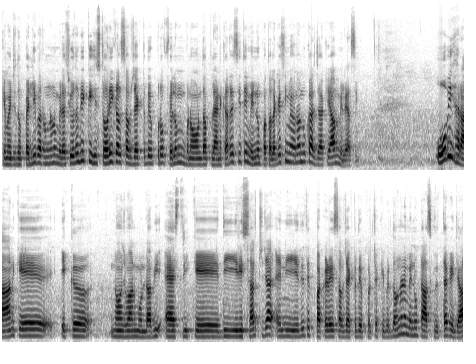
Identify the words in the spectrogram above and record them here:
ਕਿ ਮੈਂ ਜਦੋਂ ਪਹਿਲੀ ਵਾਰ ਉਹਨਾਂ ਨੂੰ ਮਿਲਿਆ ਸੀ ਉਦੋਂ ਵੀ ਇੱਕ ਹਿਸਟੋਰੀਕਲ ਸਬਜੈਕਟ ਦੇ ਉੱਪਰ ਉਹ ਫਿਲਮ ਬਣਾਉਣ ਦਾ ਪਲਾਨ ਕਰ ਰਹੇ ਸੀ ਤੇ ਮੈਨੂੰ ਪਤਾ ਲੱਗਿਆ ਸੀ ਮੈਂ ਉਹਨਾਂ ਨੂੰ ਘਰ ਜਾ ਕੇ ਆਪ ਮਿਲਿਆ ਸੀ। ਉਹ ਵੀ ਹੈਰਾਨ ਕਿ ਇੱਕ ਨੌਜਵਾਨ ਮੁੰਡਾ ਵੀ ਇਸ ਤਰੀਕੇ ਦੀ ਰਿਸਰਚ ਜਾਂ ਇੰਨੀ ਇਹਦੇ ਤੇ ਪਕੜੇ ਸਬਜੈਕਟ ਦੇ ਉੱਪਰ ਚੱਕੀ ਫਿਰਦਾ, ਉਹਨਾਂ ਨੇ ਮੈਨੂੰ ਟਾਸਕ ਦਿੱਤਾ ਕਿ ਜਾ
